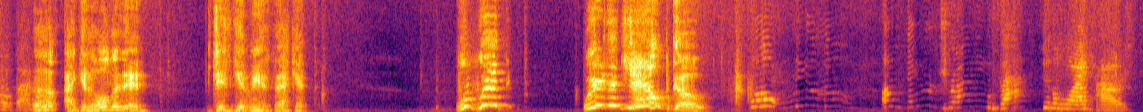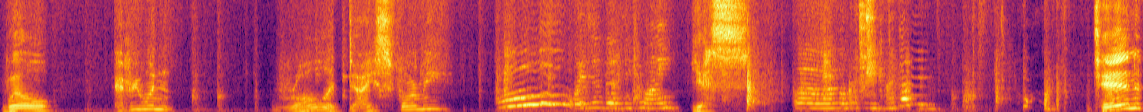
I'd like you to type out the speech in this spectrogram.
go back. uh, I can hold it in. Just give me a second. Well, where, where did your help go? Well, we don't know. Um, they were driving back to the White House. Will everyone roll a dice for me? Ooh, is it the D20? Yes. Oh, I hope it's the D20. 10,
